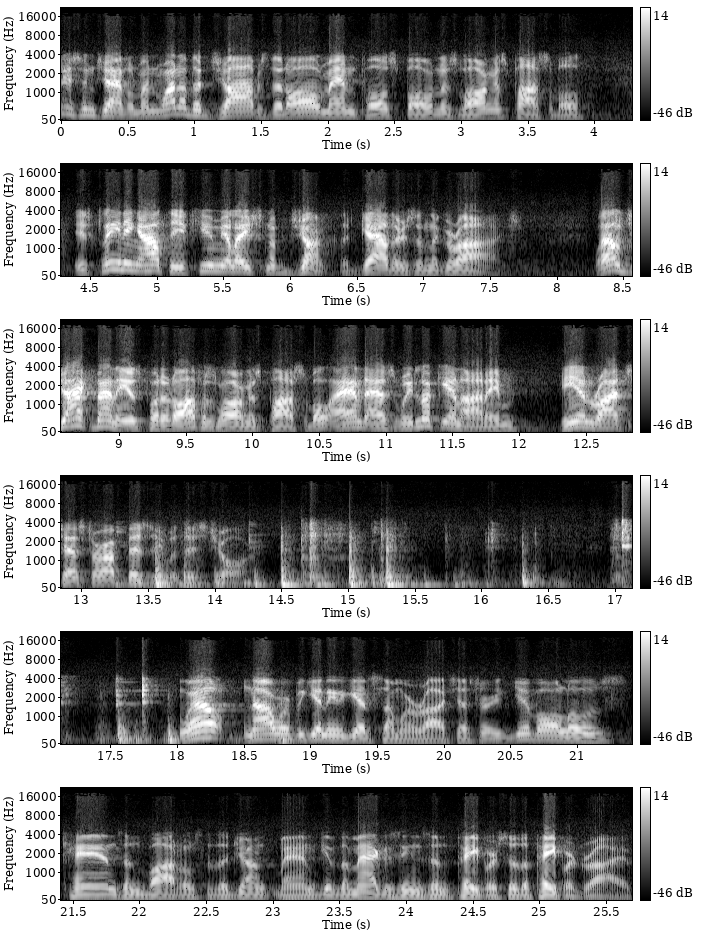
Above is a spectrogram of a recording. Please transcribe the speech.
Ladies and gentlemen, one of the jobs that all men postpone as long as possible is cleaning out the accumulation of junk that gathers in the garage. Well, Jack Benny has put it off as long as possible, and as we look in on him, he and Rochester are busy with this chore. Well, now we're beginning to get somewhere, Rochester. Give all those cans and bottles to the junk man. Give the magazines and papers to the paper drive.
